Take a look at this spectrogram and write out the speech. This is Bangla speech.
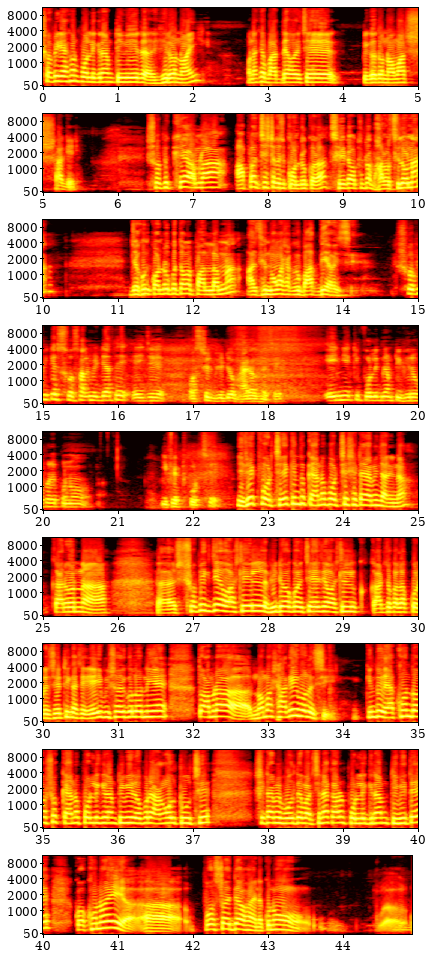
শফিক এখন পল্লিগ্রাম টিভির হিরো নয়। ওনাকে বাদ দেওয়া হয়েছে বিগত ন মাস আগে। শফিককে আমরা আপনার চেষ্টা করছি কন্ট্রোল করা। ছেলেটা অতটা ভালো ছিল না। যখন কন্ট্রোল করতে আমরা পারলাম না আজ থেকে ন মাস আগে বাদ দেওয়া হয়েছে। শফিকের সোশ্যাল মিডিয়াতে এই যে অশ্লীল ভিডিও ভাইরাল হয়েছে এই নিয়ে কি পলিগ্রাম টিভির ওপরে কোনো ইফেক্ট পড়ছে? ইফেক্ট পড়ছে কিন্তু কেন পড়ছে সেটাই আমি জানি না। কারণ শফিক যে অশ্লীল ভিডিও করেছে, যে অশ্লীল কার্যকলাপ করেছে, ঠিক আছে, এই বিষয়গুলো নিয়ে তো আমরা নমাস আগেই বলেছি। কিন্তু এখন দর্শক কেন পল্লীগ্রাম টিভির ওপরে আঙুল তুলছে সেটা আমি বলতে পারছি না, কারণ পল্লীগ্রাম টিভিতে কখনোই প্রশ্রয় দেওয়া হয় না। কোনো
